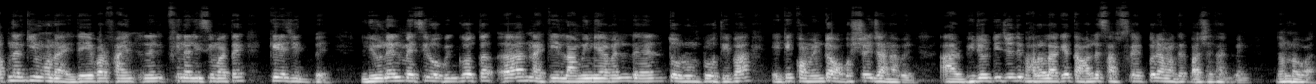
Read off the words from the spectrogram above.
আপনার কি মনে হয় যে এবার ফিনালিসিমাতে কে জিতবে? লিওনেল মেসির অভিজ্ঞতা নাকি লামিনিয়ামের তরুণ প্রতিভা? এটি কমেন্টে অবশ্যই জানাবেন। আর ভিডিওটি যদি ভালো লাগে তাহলে সাবস্ক্রাইব করে আমাদের পাশে থাকবেন। ধন্যবাদ।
